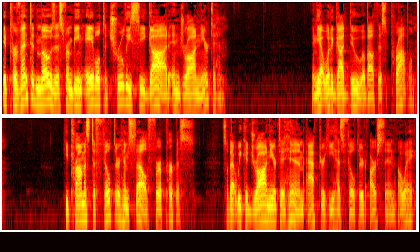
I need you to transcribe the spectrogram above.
It prevented Moses from being able to truly see God and draw near to him. And yet, what did God do about this problem? He promised to filter himself for a purpose so that we could draw near to him after he has filtered our sin away.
